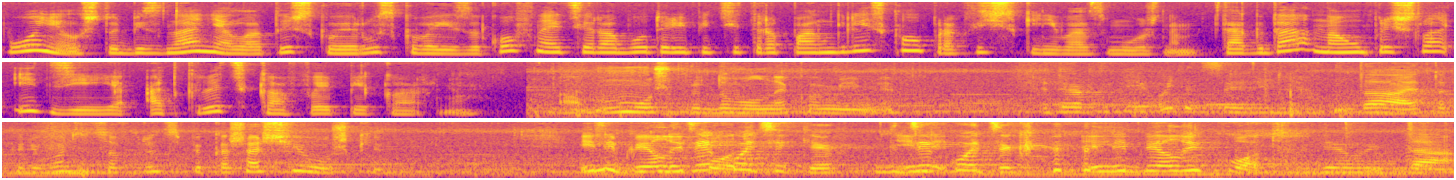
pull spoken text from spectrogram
понял, что без знания латышского и русского языков найти работу репетитора по английскому практически невозможно. Тогда на ум пришла идея открыть кафе-пекарню. А муж придумал Некомими. Это как-то переводится или нет? Да, это переводится, в принципе, кошачьи ушки. Или белый Где кот. Где котики? Где или, котик? Или белый кот. Белый кот, да.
